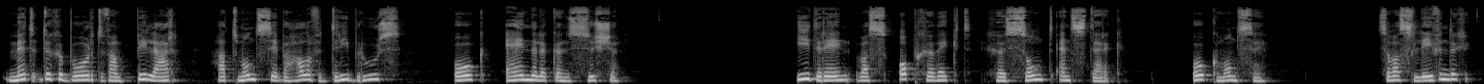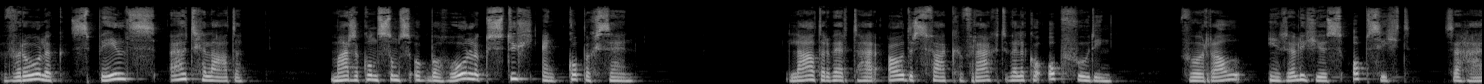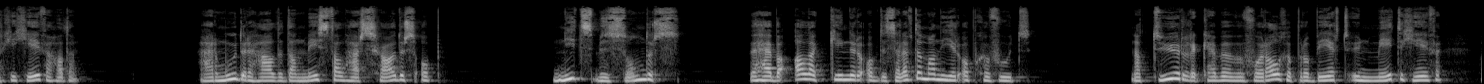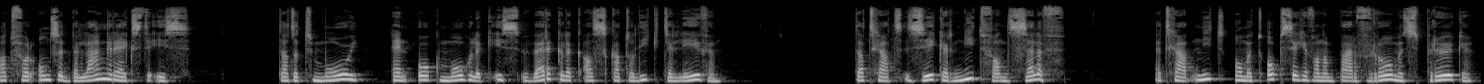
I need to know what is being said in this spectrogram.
Met de geboorte van Pilar had Montse behalve drie broers ook eindelijk een zusje. Iedereen was opgewekt, gezond en sterk, ook Montse. Ze was levendig, vrolijk, speels, uitgelaten, maar ze kon soms ook behoorlijk stug en koppig zijn. Later werd haar ouders vaak gevraagd welke opvoeding vooral in religieus opzicht, ze haar gegeven hadden. Haar moeder haalde dan meestal haar schouders op. Niets bijzonders. We hebben alle kinderen op dezelfde manier opgevoed. Natuurlijk hebben we vooral geprobeerd hun mee te geven wat voor ons het belangrijkste is: dat het mooi en ook mogelijk is werkelijk als katholiek te leven. Dat gaat zeker niet vanzelf. Het gaat niet om het opzeggen van een paar vrome spreuken.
